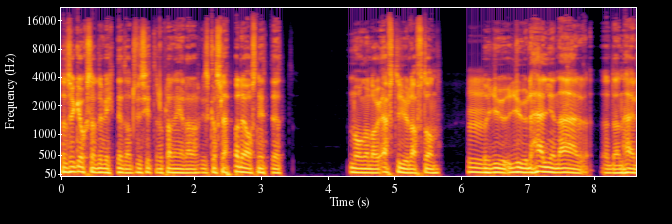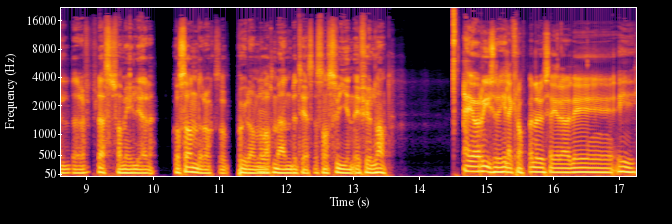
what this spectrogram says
Sen tycker jag också att det är viktigt att vi sitter och planerar att vi ska släppa det avsnittet någon dag efter julafton. Mm. Och ju, julhelgen är den helg där flest familjer går sönder också på grund av Mm. att män beter sig som svin i fyllan. Jag ryser i hela kroppen när du säger det. Det är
